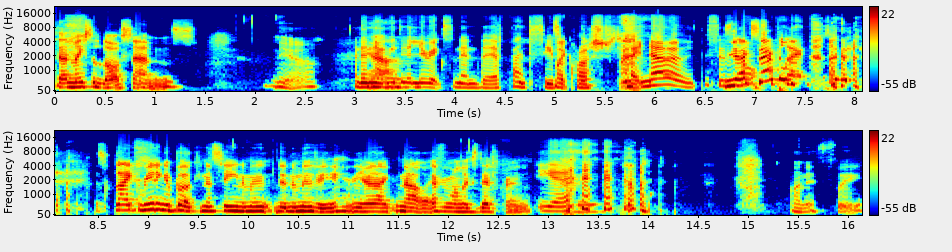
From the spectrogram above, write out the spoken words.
That makes a lot of sense. yeah. And then Yeah. they read the lyrics and then their fantasies Like, are crushed. Like, no, this is Yeah, exactly. it's like reading a book and then seeing the, mo- the, the movie, and you're like, no, everyone looks different. Yeah. Honestly.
